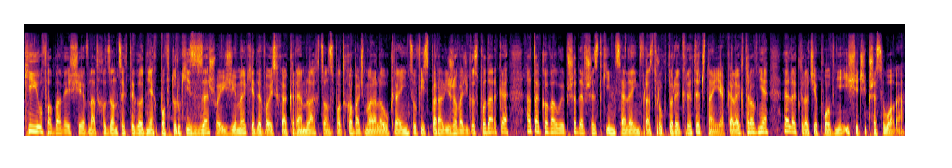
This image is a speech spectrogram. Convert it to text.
Kijów obawia się w nadchodzących tygodniach powtórki z zeszłej zimy, kiedy wojska Kremla, chcąc podkopać morale Ukraińców i sparaliżować gospodarkę, atakowały przede wszystkim cele infrastruktury krytycznej, jak elektrownie, elektrociepłownie i sieci przesyłowe.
